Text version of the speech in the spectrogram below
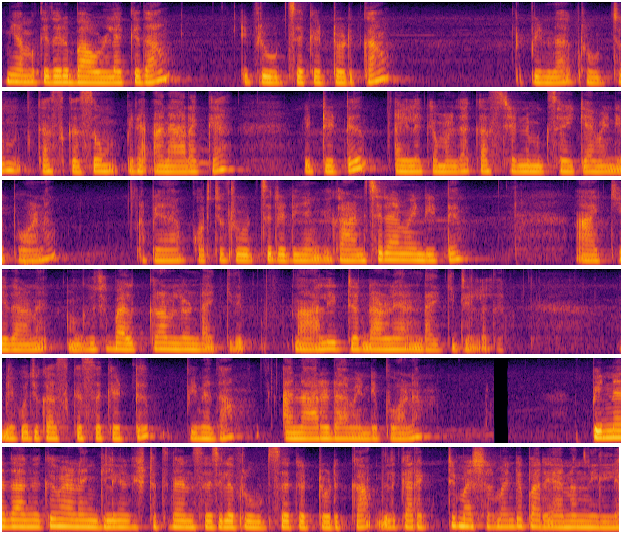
ഇനി നമുക്കിതൊരു ബൗളിലേക്ക് ഇതാം ഈ ഫ്രൂട്ട്സൊക്കെ ഇട്ട് കൊടുക്കാം. പിന്നെ ഫ്രൂട്ട്സും കസ്കസും പിന്നെ അനാറൊക്കെ ഇട്ടിട്ട് അതിലേക്ക് നമ്മൾ കസ്റ്റർഡ് മിക്സ് ഒഴിക്കാൻ വേണ്ടി പോവാണ്. അപ്പോൾ ഞാൻ കുറച്ച് ഫ്രൂട്ട്സ് ഇട്ടിട്ട് ഞങ്ങൾക്ക് കാണിച്ചു തരാൻ വേണ്ടിയിട്ട് ആക്കിയതാണ്. നമുക്ക് കുറച്ച് ബൾക്കാണല്ലോ ഉണ്ടാക്കിയത്. നാല് ലിറ്ററിന്റെ ആണല്ലോ ഞാൻ ഉണ്ടാക്കിയിട്ടുള്ളത്. പിന്നെ കുറച്ച് കസ്കസൊക്കെ ഇട്ട് പിന്നെ ഇതാ അനാറിടാൻ വേണ്ടി പോവാണ്. പിന്നെ അത് നിങ്ങൾക്ക് വേണമെങ്കിൽ നിങ്ങൾക്ക് ഇഷ്ടത്തിനനുസരിച്ചുള്ള ഫ്രൂട്ട്സ് ഒക്കെ ഇട്ട് കൊടുക്കാം. ഇതിൽ കറക്റ്റ് മെഷർമെന്റ് പറയാനൊന്നുമില്ല.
